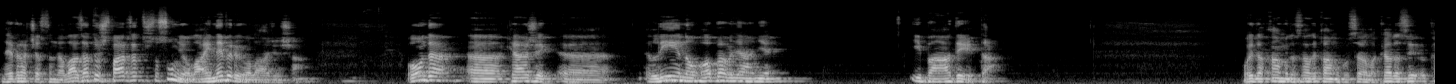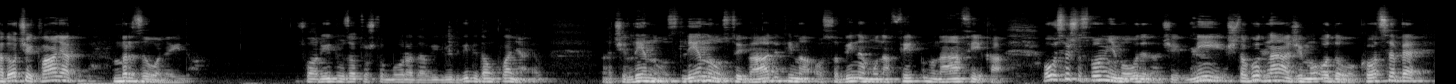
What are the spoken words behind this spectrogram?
Ne vraća se na Allah, zato što stvar, zato što sumnje Allah i ne vjeruje Allah Žešan. Onda uh, kaže, uh, lijeno obavljanje ibadeta. Ovo da kamo da sada kamo kusala. Kada, se, kada oće klanjat, mrzo ne idu. U stvari idu zato što mora da vidi, vidi da on klanja. Jel? Znači, ljenost. Ljenost u ibadetima osobina munafi, munafika. Ovo sve što spominjemo ovdje, znači, mi što god nađemo od ovog kod sebe,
